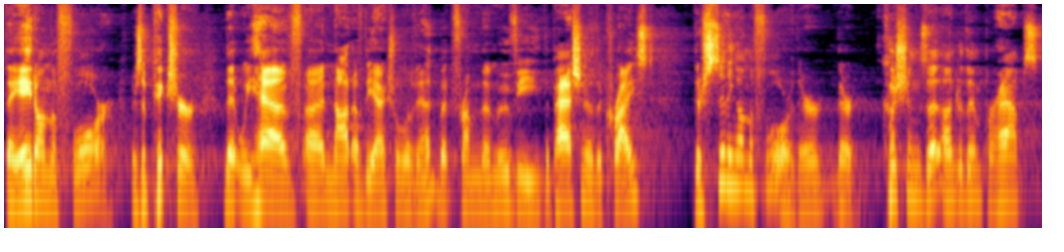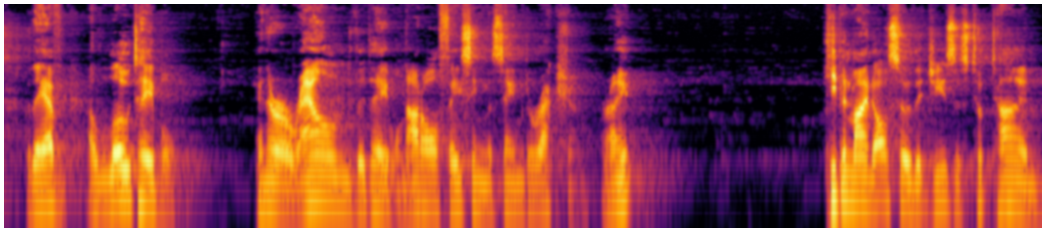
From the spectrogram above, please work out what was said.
They ate on the floor. There's a picture that we have, uh, not of the actual event, but from the movie The Passion of the Christ. They're sitting on the floor. There, there are cushions under them, perhaps, but they have a low table and they're around the table, not all facing the same direction, right? Keep in mind also that Jesus took time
